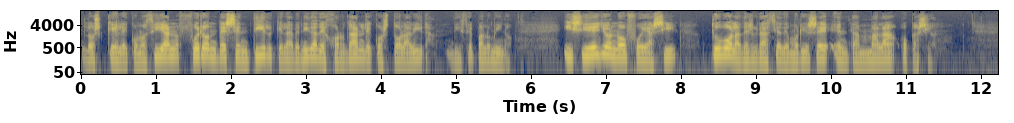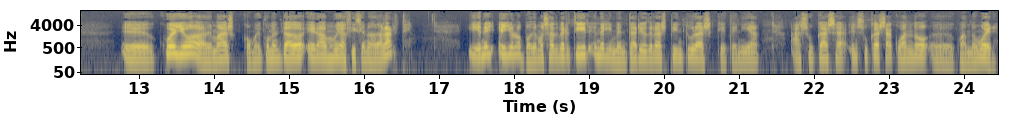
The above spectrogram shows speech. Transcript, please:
los que le conocían fueron de sentir que la venida de Jordán le costó la vida, dice Palomino. Y si ello no fue así, tuvo la desgracia de morirse en tan mala ocasión. Eh, Cuello, además, como he comentado, era muy aficionado al arte. Y en ello lo podemos advertir en el inventario de las pinturas que tenía a su casa, en su casa cuando, eh, cuando muere.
